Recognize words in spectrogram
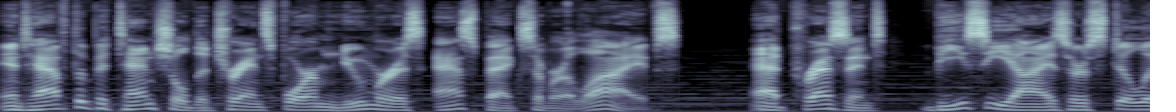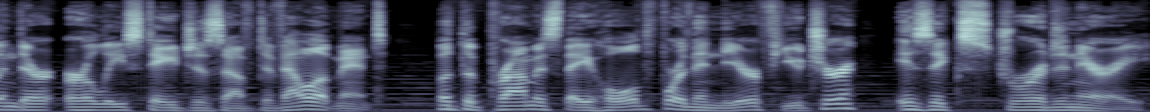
and have the potential to transform numerous aspects of our lives. At present, BCIs are still in their early stages of development, but the promise they hold for the near future is extraordinary.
